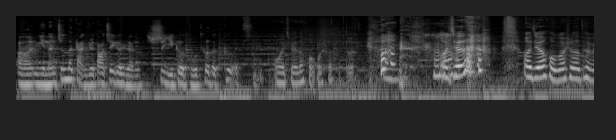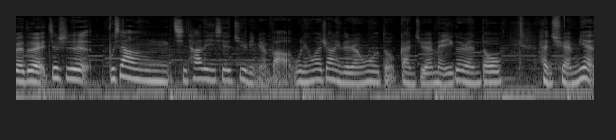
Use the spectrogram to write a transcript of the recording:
呃，你能真的感觉到这个人是一个独特的个体。我觉得火锅说的对，我觉得，我觉得火锅说的特别对，就是不像其他的一些剧里面吧，《武林外传》里的人物都感觉每一个人都很全面。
